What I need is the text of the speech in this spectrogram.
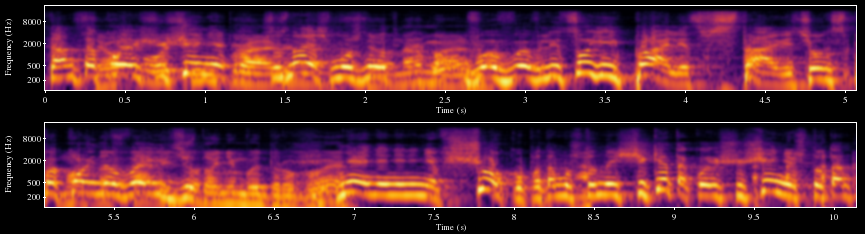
Там все такое ощущение, что знаешь, можно вот в, в, в лицо ей палец вставить, он спокойно можно войдет. что-нибудь другое. Не-не-не, в щеку, потому что на щеке такое ощущение, что там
